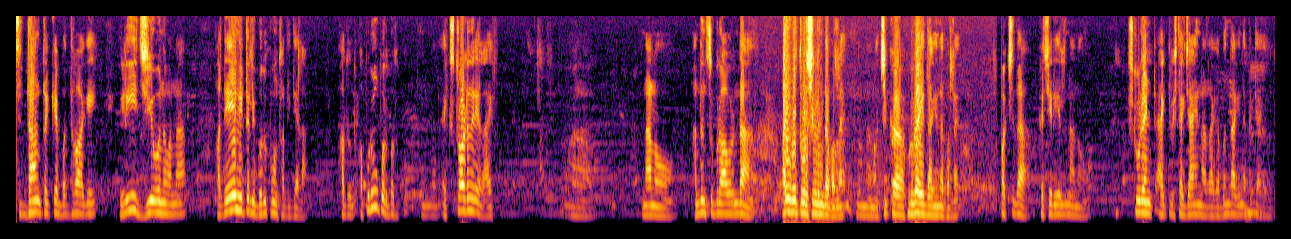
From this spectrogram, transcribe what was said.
ಸಿದ್ಧಾಂತಕ್ಕೆ ಬದ್ಧವಾಗಿ ಇಡೀ ಜೀವನವನ್ನು ಅದೇ ನಿಟ್ಟಲ್ಲಿ ಬದುಕುವಂಥದ್ದು ಇದೆಯಲ್ಲ, ಅದೊಂದು ಅಪರೂಪದ ಬದುಕು ಎಕ್ಸ್ಟ್ರಾರ್ಡಿನರಿ ಲೈಫ್ ನಾನು ಅನಂತ್ ಸುಬ್ರಾವ್ ಅವರಿಂದ ಐವತ್ತು ವರ್ಷಗಳಿಂದ ಬರಲೆ. ನಾನು ಚಿಕ್ಕ ಹುಡುಗ ಇದ್ದಾಗಿಂದ ಬರಲೆ. ಪಕ್ಷದ ಕಚೇರಿಯಲ್ಲಿ ನಾನು ಸ್ಟೂಡೆಂಟ್ ಆ್ಯಕ್ಟಿವಿಸ್ಟಾಗಿ ಜಾಯಿನ್ ಆದಾಗ ಬಂದಾಗಿಂದ ಭೇಟಿಯಾಗಿರೋದು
